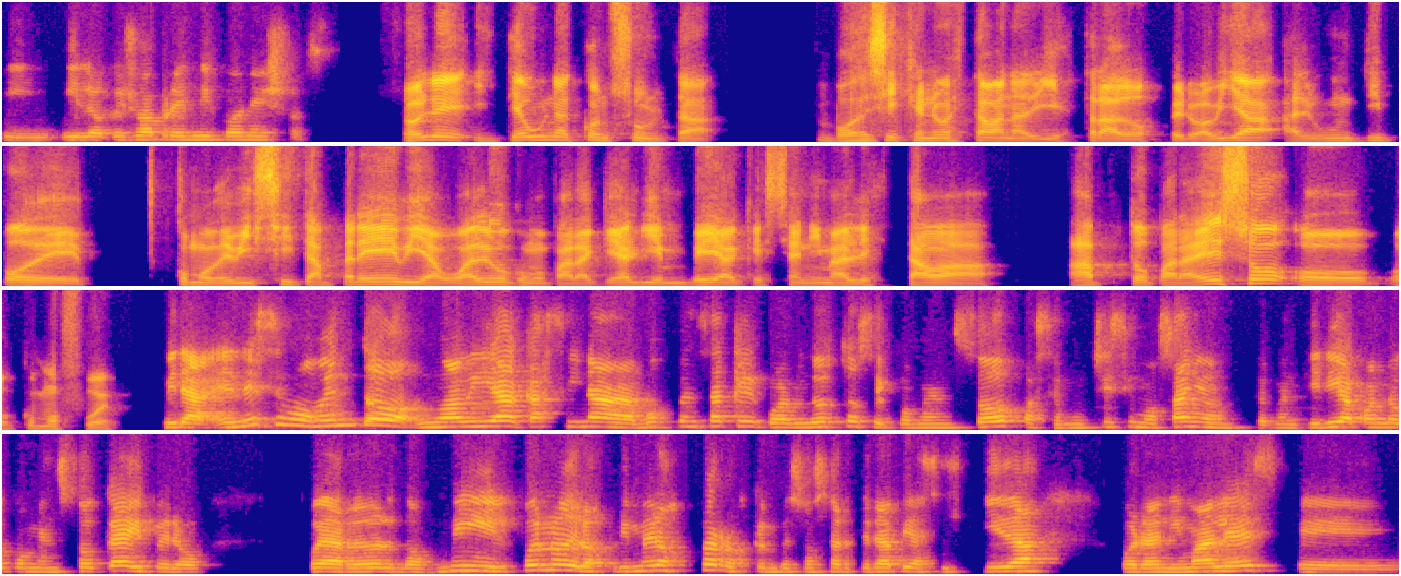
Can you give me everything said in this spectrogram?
y- y lo que yo aprendí con ellos. Sole, y te hago una consulta. Vos decís que no estaban adiestrados, pero había algún tipo de como de visita previa o algo como para que alguien vea que ese animal estaba apto para eso o, o cómo fue? Mira, en ese momento no había casi nada. Vos pensás que cuando esto se comenzó, hace muchísimos años, te mentiría cuando comenzó Kay, pero fue alrededor del 2000, fue uno de los primeros perros que empezó a hacer terapia asistida por animales eh,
